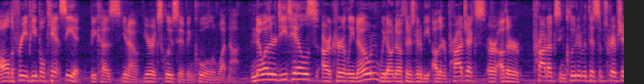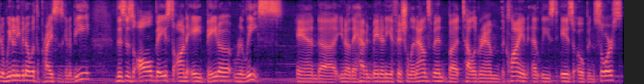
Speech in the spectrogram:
all the free people can't see it because you know you're exclusive and cool and whatnot. No other details are currently known. We don't know if there's going to be other projects or other products included with this subscription. We don't even know what the price is going to be. This is all based on a beta release and uh, you know they haven't made any official announcement but telegram the client at least is open source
